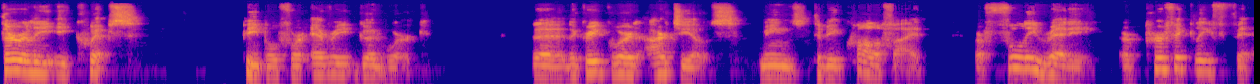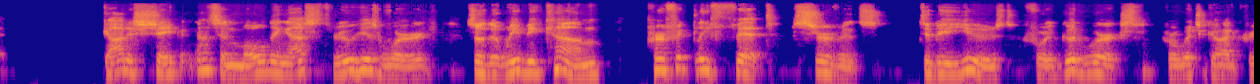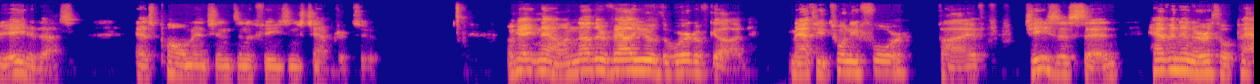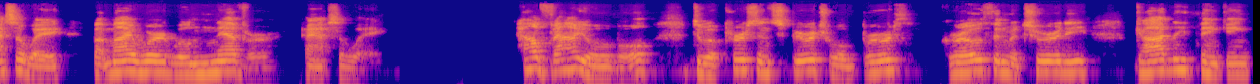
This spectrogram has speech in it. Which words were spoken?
thoroughly equips people for every good work. The, the Greek word artios means to be qualified or fully ready or perfectly fit. God is shaping us and molding us through His Word so that we become perfectly fit servants to be used for good works for which God created us, as Paul mentions in Ephesians chapter 2. Okay, now another value of the Word of God. Matthew 24, 5, Jesus said, Heaven and earth will pass away, but my word will never pass away. How valuable to a person's spiritual birth, growth, and maturity godly thinking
